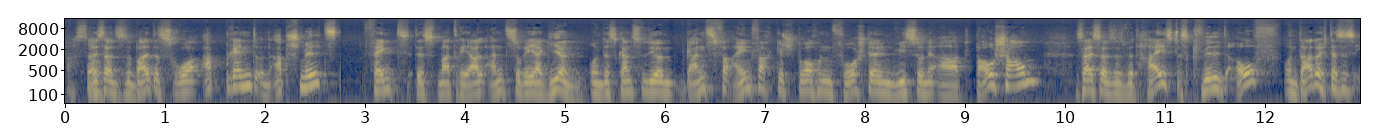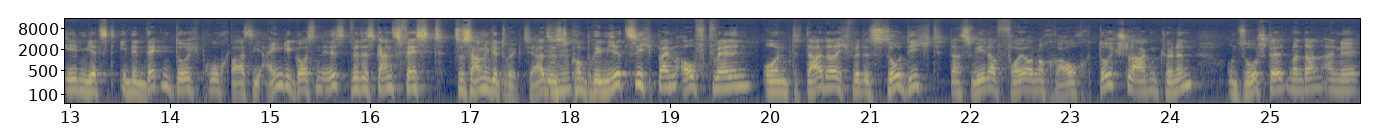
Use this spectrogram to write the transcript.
Ach so. Das heißt also, sobald das Rohr abbrennt und abschmilzt, fängt das Material an zu reagieren. Und das kannst du dir ganz vereinfacht gesprochen vorstellen wie so eine Art Bauschaum. Das heißt also, es wird heiß, es quillt auf und dadurch, dass es eben jetzt in dem Deckendurchbruch quasi eingegossen ist, wird es ganz fest zusammengedrückt. Ja, also mhm. es komprimiert sich beim Aufquellen und dadurch wird es so dicht, dass weder Feuer noch Rauch durchschlagen können. Und so stellt man dann eine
